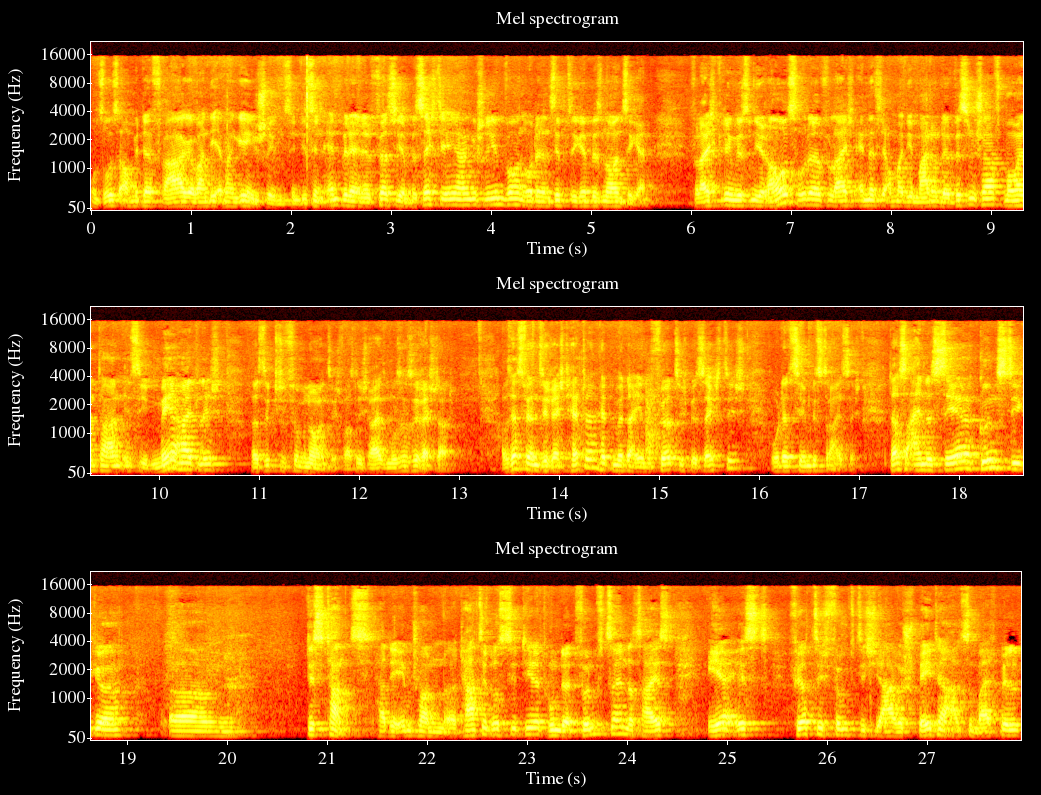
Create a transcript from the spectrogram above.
Und so ist auch mit der Frage, wann die Evangelien geschrieben sind. Die sind entweder in den 40er bis 60er Jahren geschrieben worden oder in den 70er bis 90ern. Vielleicht kriegen wir es nie raus oder vielleicht ändert sich auch mal die Meinung der Wissenschaft. Momentan ist sie mehrheitlich bei 70 bis 95, was nicht heißen muss, dass sie recht hat. Aber selbst wenn sie recht hätte, hätten wir da eben 40 bis 60 oder 10 bis 30. Das ist eine sehr günstige ähm, Distanz. Hatte eben schon äh, Tacitus zitiert, 115, das heißt, er ist 40, 50 Jahre später als zum Beispiel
